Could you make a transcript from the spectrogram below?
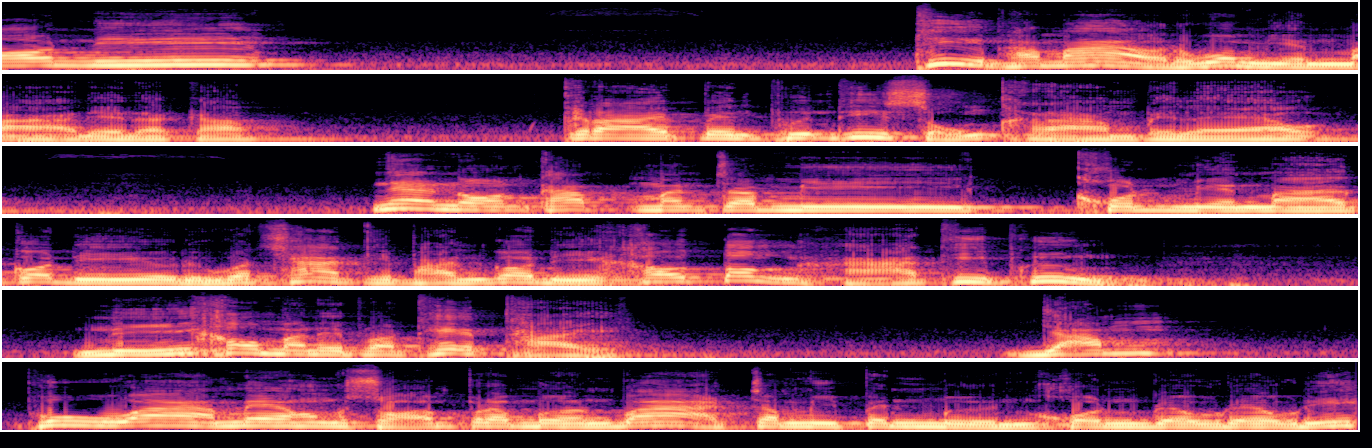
ตอนนี้ที่พม่าหรือว่าเมียนมาเนี่ยนะครับ กลายเป็นพื้นที่สงครามไปแล้ว แน่นอนครับมันจะมีคนเมียนมาก็ดี หรือว่าชาติพันธุ์ก็ดีเขาต้องหาที่พึ่ง หนีเข้ามาในประเทศไทย ย้ำผู้ว่าแม่ฮ่องสอนประเมินว่าจะมีเป็นหมื่นคนเร็วๆนี้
